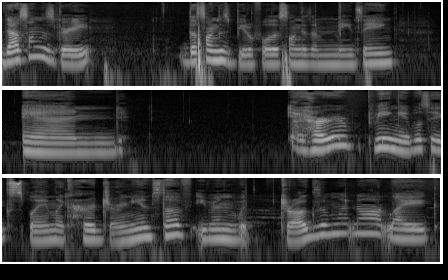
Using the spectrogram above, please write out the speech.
That song is great. That song is beautiful. That song is amazing, and her being able to explain like her journey and stuff, even with drugs and whatnot, like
